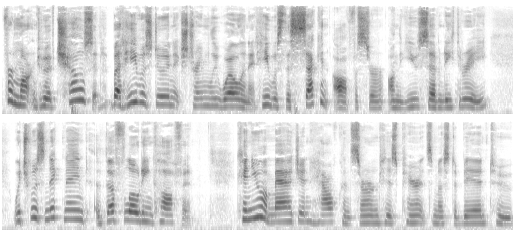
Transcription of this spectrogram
for Martin to have chosen, but he was doing extremely well in it. He was the second officer on the U 73, which was nicknamed the Floating Coffin. Can you imagine how concerned his parents must have been to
